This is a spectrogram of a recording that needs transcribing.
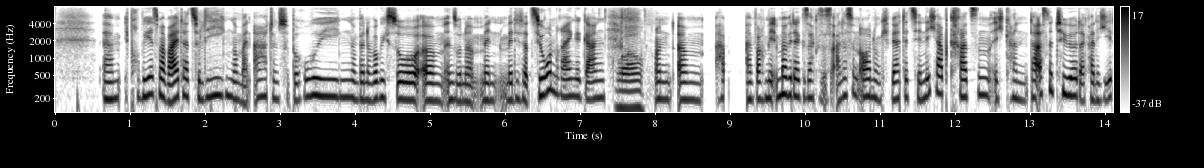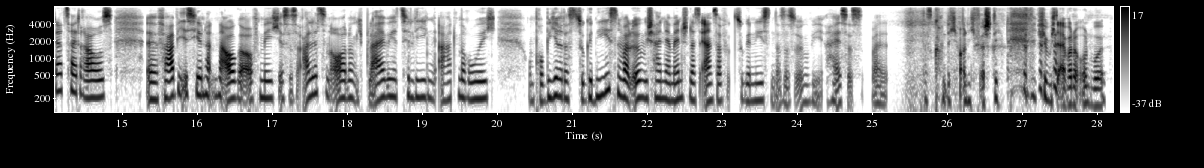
Ähm, ich probiere jetzt mal weiter zu liegen und meinen Atem zu beruhigen und bin dann wirklich so ähm, in so eine Men Meditation reingegangen Wow. und ähm, habe einfach mir immer wieder gesagt, es ist alles in Ordnung. Ich werde jetzt hier nicht abkratzen. Ich kann, da ist eine Tür, da kann ich jederzeit raus. Äh, Fabi ist hier und hat ein Auge auf mich. Es ist alles in Ordnung. Ich bleibe jetzt hier liegen, atme ruhig und probiere das zu genießen, weil irgendwie scheinen ja Menschen das ernsthaft zu genießen, dass es irgendwie heiß ist, weil das konnte ich auch nicht verstehen. Ich fühle mich da einfach nur unwohl.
